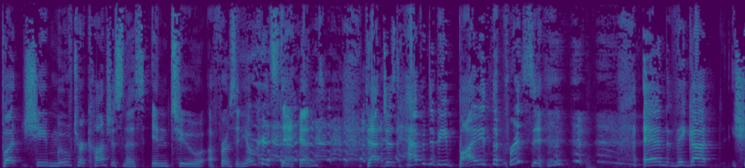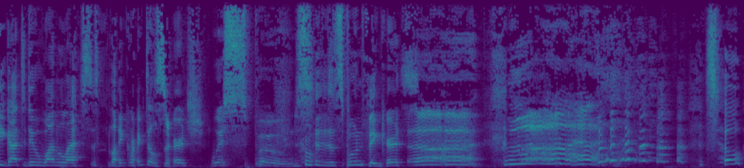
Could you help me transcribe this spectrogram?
But she moved her consciousness into a frozen yogurt stand that just happened to be by the prison. And they got she got to do one less like rectal search With spoons. with the spoon fingers. So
